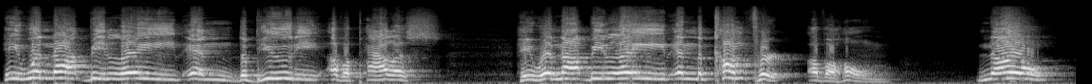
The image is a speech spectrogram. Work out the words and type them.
He would not be laid in the beauty of a palace. He would not be laid in the comfort of a home. No,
